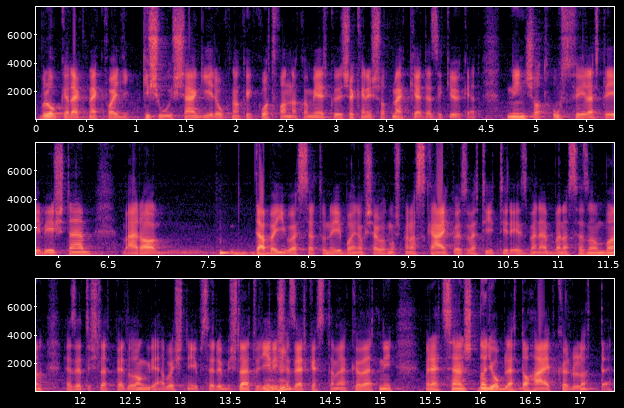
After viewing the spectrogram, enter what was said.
bloggereknek, vagy kis újságíróknak, akik ott vannak a mérkőzéseken, és ott megkérdezik őket nincs ott 20 féle tévéstáb, bár a WSL a bajnokságot most már a Sky közvetíti részben ebben a szezonban, ezért is lett például Angliában is népszerűbb, és lehet, hogy én uh-huh. is mhm. ezért kezdtem el követni, mert egyszerűen nagyobb lett a hype körülötte,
